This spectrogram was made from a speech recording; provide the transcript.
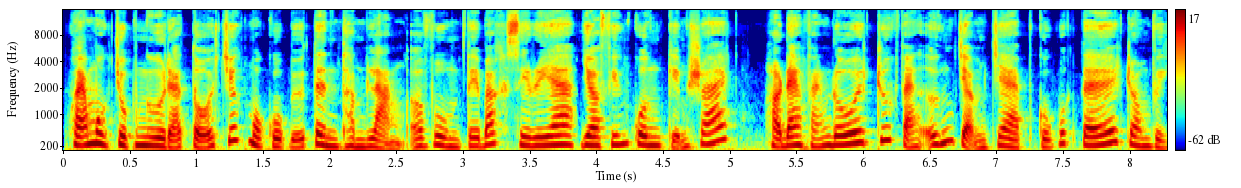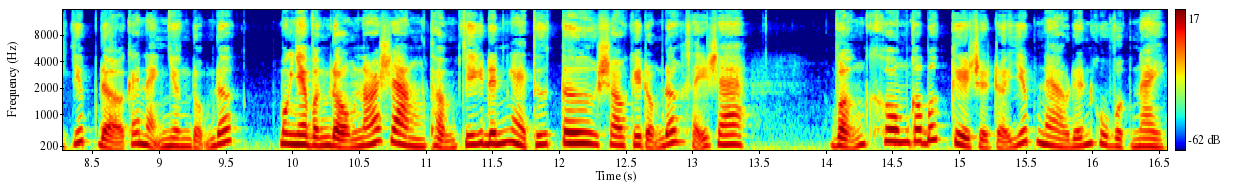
Khoảng một chục người đã tổ chức một cuộc biểu tình thầm lặng ở vùng Tây Bắc Syria do phiến quân kiểm soát. Họ đang phản đối trước phản ứng chậm chạp của quốc tế trong việc giúp đỡ các nạn nhân động đất. Một nhà vận động nói rằng thậm chí đến ngày thứ tư sau khi động đất xảy ra, vẫn không có bất kỳ sự trợ giúp nào đến khu vực này.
